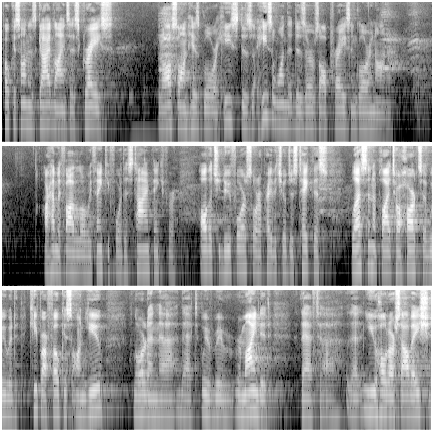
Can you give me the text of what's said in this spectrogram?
Focus on His guidelines, His grace, but also on His glory. He's, des- he's the one that deserves all praise and glory and honor. Our Heavenly Father, Lord, we thank you for this time. Thank you for all that you do for us. Lord, I pray that you'll just take this lesson, apply it to our hearts, that we would keep our focus on you, Lord, and uh, that we would be reminded that, uh, that you hold our salvation.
